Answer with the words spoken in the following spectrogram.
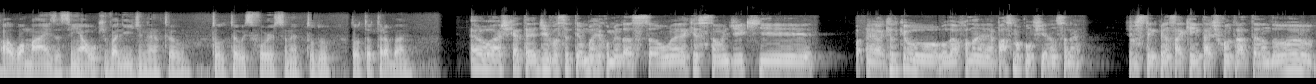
Algo a mais, assim, algo que valide, né? Teu, todo o teu esforço, né? Todo, todo o teu trabalho. É, eu acho que até de você ter uma recomendação é questão de que é, aquilo que o Léo fala, é, passa uma confiança, né? Você tem que pensar que quem está te contratando,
